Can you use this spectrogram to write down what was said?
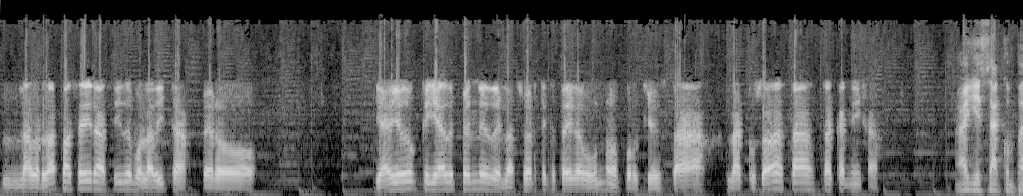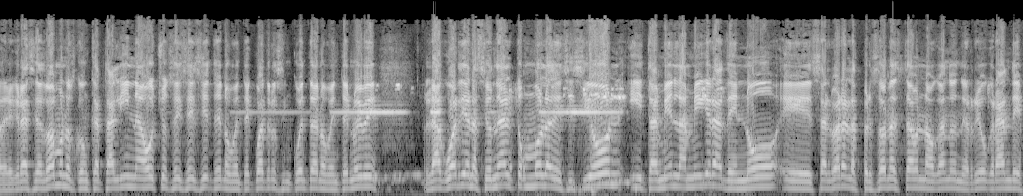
La verdad pasé a ir así de voladita, pero ya yo creo que ya depende de la suerte que traiga uno, porque está, la acusada está, está canija. Ahí está, compadre. Gracias. Vámonos con Catalina, 8667-945099. La Guardia Nacional tomó la decisión y también la migra de no eh, salvar a las personas que estaban ahogando en el Río Grande.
